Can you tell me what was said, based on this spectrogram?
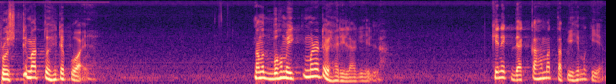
පෘෂ්ටිමත්ව හිටපු අය. නමුත් බොහොම ඉක්මනට හැරිලා ගිහිල්ලා. කෙනෙක් දැක්කහමත් අපි එහෙම කියන.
